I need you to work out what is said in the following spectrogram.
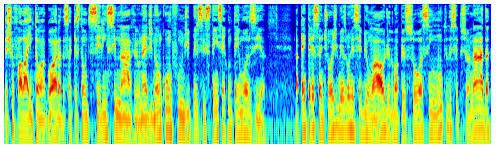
Deixa eu falar então agora dessa questão de ser ensinável, né? De não confundir persistência com teimosia. Até interessante, hoje mesmo recebi um áudio de uma pessoa assim muito decepcionada,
